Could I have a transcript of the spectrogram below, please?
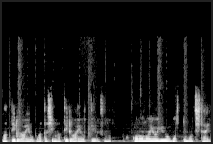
待ってるわよ、私待ってるわよっていうその心の余裕をもっと持ちたい。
